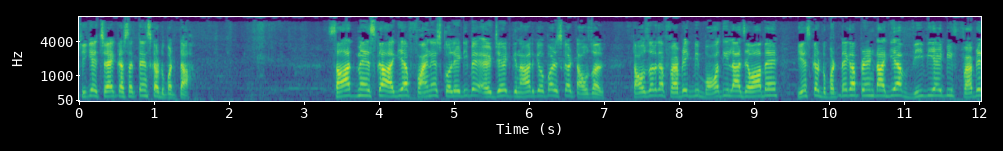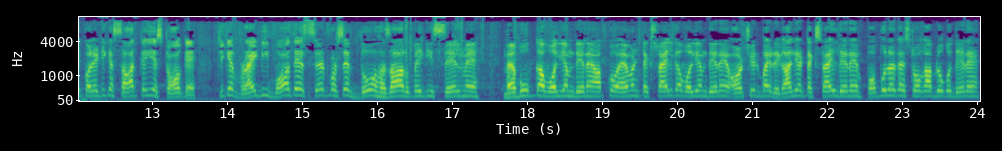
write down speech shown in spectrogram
ठीक है चेक कर सकते हैं इसका दुपट्टा। साथ में इसका आ गया फाइनेस्ट क्वालिटी पे एडजेट किनार के ऊपर इसका ट्राउज़र ट्राउज़र का फैब्रिक भी बहुत ही लाजवाब है। ये इसका दुपट्टे का प्रिंट आ गया। वीवीआईपी फैब्रिक क्वालिटी के साथ का ये स्टॉक है। ठीक है वैरायटी बहुत है। सिर्फ़ और सिर्फ़ दो हज़ार रुपए की सेल में। महबूब का वॉल्यूम दे रहे हैं आपको, एवन टेक्सटाइल का वॉल्यूम दे रहे हैं, ऑर्चिड बाई रेगालिया टेक्सटाइल दे रहे हैं, पॉपुलर का स्टॉक आप लोग को दे रहे हैं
